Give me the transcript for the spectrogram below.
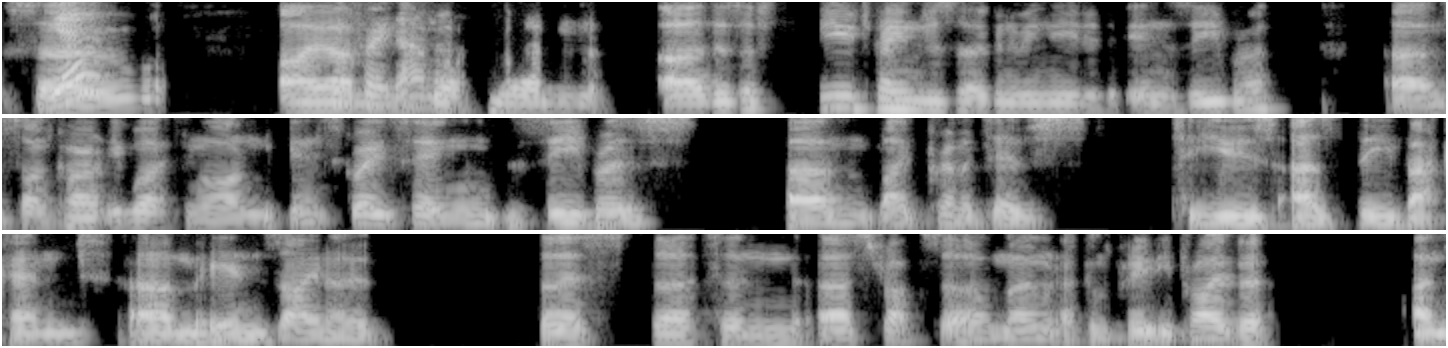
so yeah. I am working on. Uh, there's a few changes that are going to be needed in Zebra. Um, so I'm currently working on integrating Zebra's um, like primitives to use as the backend um, in Zaino. So there's certain uh, structs at the moment are completely private, and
